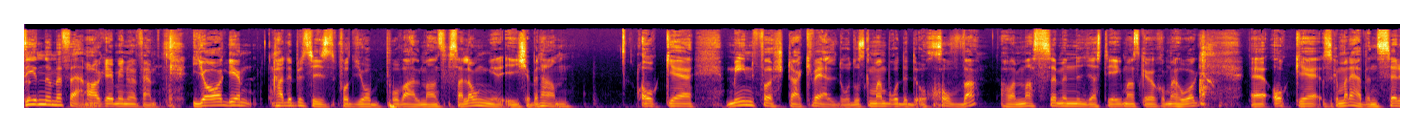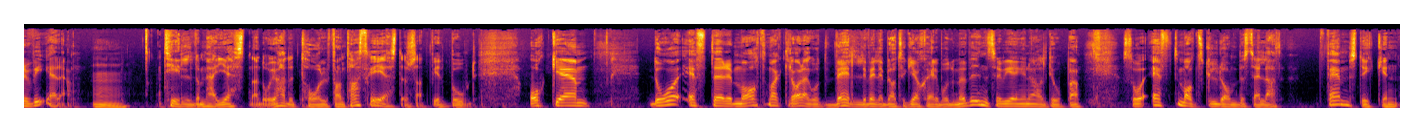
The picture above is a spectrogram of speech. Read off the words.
din nummer fem. Okej, min nummer fem. Jag eh, hade precis fått jobb på Wallmans salonger i Köpenhamn. Och eh, min första kväll då, då ska man både då showa, ha massor med nya steg man ska komma ihåg. Eh, och eh, så ska man även servera. till de här gästerna. Då. Jag hade 12 fantastiska gäster som satt vid ett bord. Och eh, då efter mat var klar, det har gått väldigt, väldigt bra tycker jag själv, både med vinserveringen och alltihopa. Så efter mat skulle de beställa fem stycken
